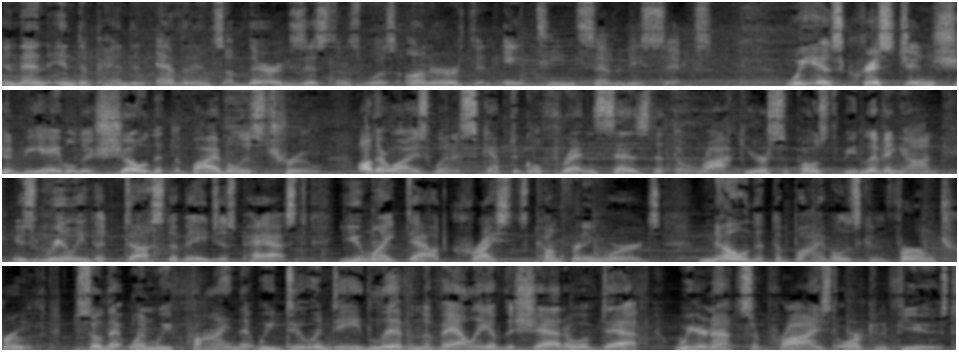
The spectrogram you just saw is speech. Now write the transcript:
and then independent evidence of their existence was unearthed in 1876. We as Christians should be able to show that the Bible is true. Otherwise, when a skeptical friend says that the rock you're supposed to be living on is really the dust of ages past, you might doubt Christ's comforting words. Know that the Bible is confirmed truth, so that when we find that we do indeed live in the valley of the shadow of death, we're not surprised or confused,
